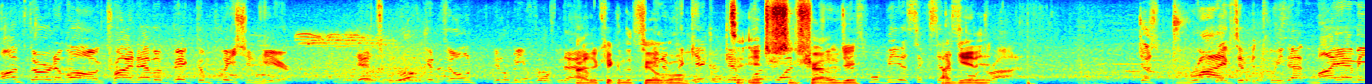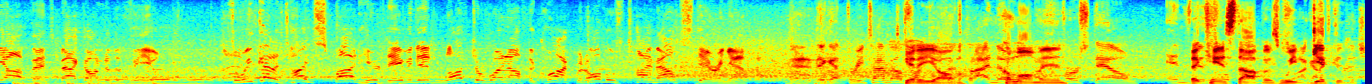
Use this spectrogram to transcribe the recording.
On third and long, trying to have a big completion here. It's broken zone. It'll be fourth down. All right, they're kicking the field goal. the It's an interesting through, strategy. This will be a I get it. drive. Just drives it between that Miami offense back onto the field. So we've got a tight spot here, David. They'd love to run out the clock, but all those timeouts staring at them. Yeah, they got three timeouts Get on it, y'all. defense, but I know Come on, man. First down ends They can't stop us. We I gotta gifted it.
